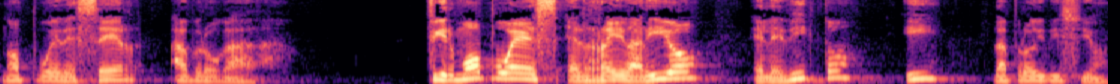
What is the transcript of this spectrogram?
no puede ser abrogada. Firmó pues el rey Darío el edicto y la prohibición.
